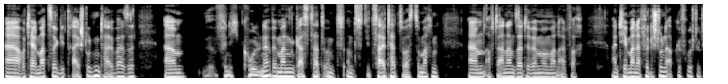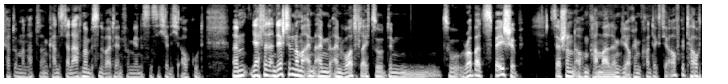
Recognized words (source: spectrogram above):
Äh, Hotel Matze geht drei Stunden teilweise. Ähm, finde ich cool, ne, wenn man einen Gast hat und, und die Zeit hat, sowas zu machen. Ähm, auf der anderen Seite, wenn man mal einfach ein Thema in einer Viertelstunde abgefrühstückt hat und man hat, dann kann sich danach noch ein bisschen weiter informieren, ist das sicherlich auch gut. Ähm, ja, vielleicht an der Stelle nochmal ein, ein, ein Wort vielleicht zu dem, zu Robert Spaceship. Ist ja schon auch ein paar Mal irgendwie auch im Kontext hier aufgetaucht.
